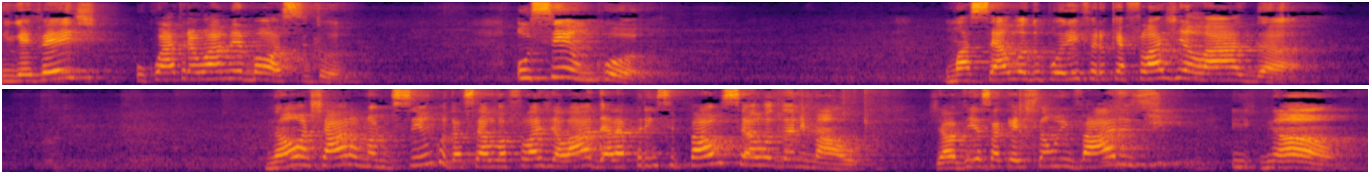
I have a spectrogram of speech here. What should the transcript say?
ninguém fez? O 4 é o amebócito. O 5, uma célula do porífero que é flagelada. Não acharam o nome de 5 da célula flagelada? Ela é a principal célula do animal. Já vi essa questão em vários. Não.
